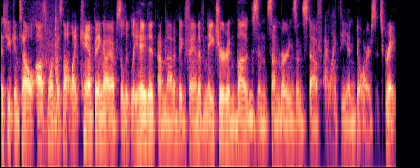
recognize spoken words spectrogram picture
As you can tell, Osborn does not like camping. I absolutely hate it. I'm not a big fan of nature and bugs and sunburns and stuff. I like the indoors. It's great.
